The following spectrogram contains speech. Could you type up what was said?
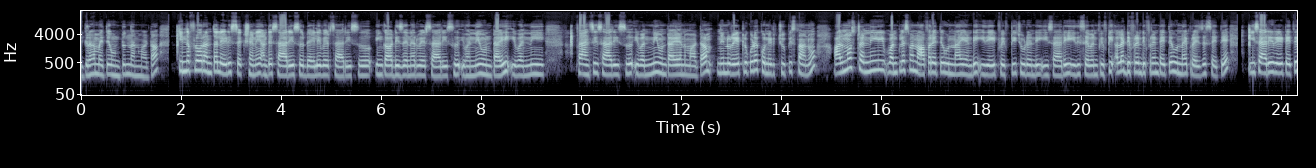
విగ్రహం అయితే ఉంటుందన్నమాట. కింద ఫ్లోర్ అంతా లేడీస్ సెక్షన్ అంటే శారీస్ డైలీ వేర్ శారీస్ ఇంకా డిజైనర్ వేర్ శారీస్ ఇవన్నీ ఉంటాయి. ఇవన్నీ ఫ్యాన్సీ శారీస్ ఇవన్నీ ఉంటాయి అన్నమాట నేను రేట్లు కూడా కొన్నిటికి చూపిస్తాను. ఆల్మోస్ట్ అన్నీ వన్ ప్లస్ వన్ ఆఫర్ అయితే ఉన్నాయండి. ఇది ఎయిట్ ఫిఫ్టీ చూడండి ఈ శారీ ఇది సెవెన్ ఫిఫ్టీ అలా డిఫరెంట్ డిఫరెంట్ అయితే ఉన్నాయి ప్రైజెస్ అయితే. ఈ శారీ రేట్ అయితే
